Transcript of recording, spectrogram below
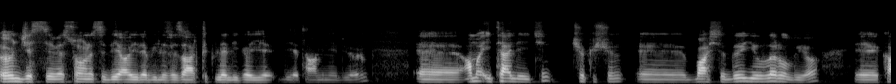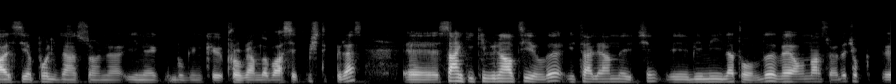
öncesi ve sonrası diye ayırabiliriz artık La Liga'yı diye tahmin ediyorum. E, ama İtalya için çöküşün e, başladığı yıllar oluyor. E, Calciapoli'den sonra yine bugünkü programda bahsetmiştik biraz. E, sanki 2006 yılı İtalyanlar için e, bir milat oldu ve ondan sonra da çok e,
